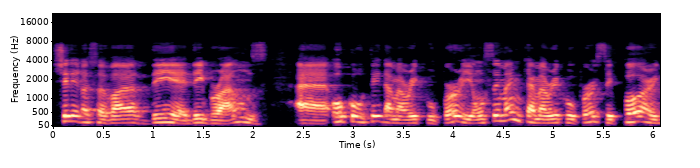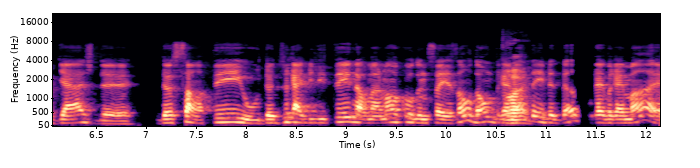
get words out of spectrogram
chez les receveurs des, Browns, euh, aux côtés d'Amari Cooper. Et on sait même qu'Amari Cooper, c'est pas un gage de, de, santé ou de durabilité normalement au cours d'une saison. Donc, vraiment, David Bell pourrait vraiment euh,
